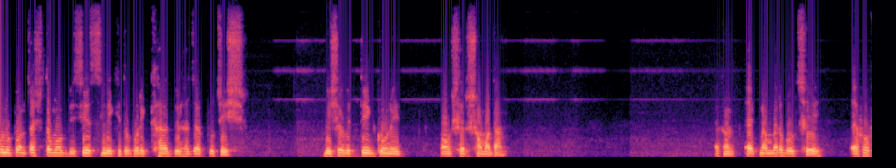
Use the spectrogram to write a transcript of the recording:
উনপঞ্চাশতম বিসিএস লিখিত পরীক্ষা দুই হাজার পঁচিশ। বিষয়ভিত্তিক গণিত অংশের সমাধান। এখন এক নম্বরে বলছে F of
